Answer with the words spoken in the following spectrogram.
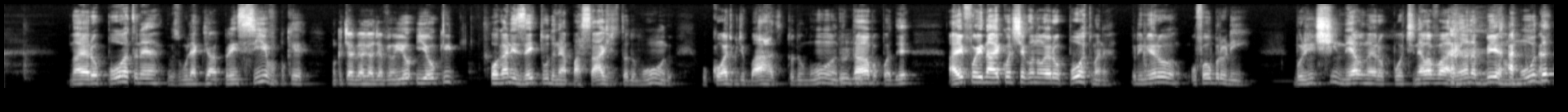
no aeroporto, né? Os moleques já apreensivos, porque nunca tinha viajado de avião. E eu, e eu que organizei tudo, né? A passagem de todo mundo, o código de barra de todo mundo Uhum. e tal, pra poder. Aí foi na- aí quando chegou no aeroporto, mano. Primeiro foi o Bruninho. Bruninho de chinelo no aeroporto, chinela havaiana, bermuda,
